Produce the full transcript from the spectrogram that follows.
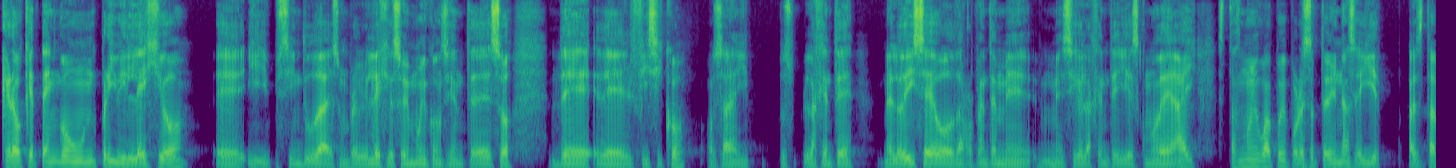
creo que tengo un privilegio, eh, y sin duda es un privilegio, soy muy consciente de eso, del físico. O sea, y, pues, la gente me lo dice o de repente me, sigue la gente y es como de, ay, estás muy guapo y por eso te vine a seguir. Está,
